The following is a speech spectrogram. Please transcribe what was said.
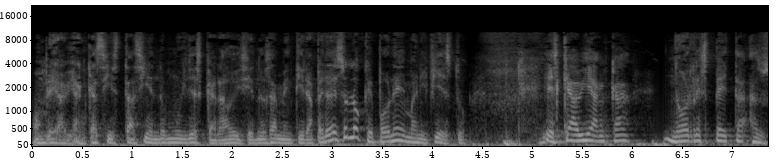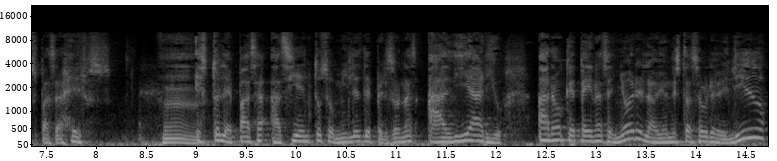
hombre, Avianca sí está siendo muy descarado diciendo esa mentira. Pero eso es lo que pone de manifiesto, es que Avianca no respeta a sus pasajeros. Esto le pasa a cientos o miles de personas a diario. Ah, no, qué pena, señor, el avión está sobrevendido,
